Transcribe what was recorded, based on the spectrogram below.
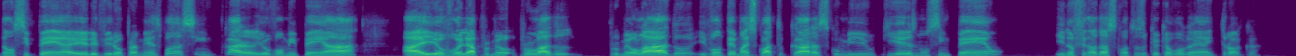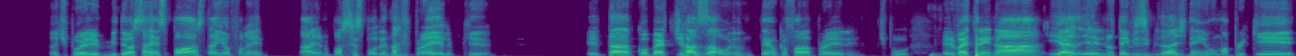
não se empenha? Ele virou para mim e respondeu assim, cara, eu vou me empenhar, aí eu vou olhar pro, meu, pro lado pro meu lado e vão ter mais quatro caras comigo que eles não se empenham e no final das contas o que, que eu vou ganhar em troca? Então, tipo, ele me deu essa resposta e eu falei, ah, eu não posso responder nada para ele, porque ele tá coberto de razão, eu não tenho o que falar para ele. Tipo, ele vai treinar e ele não tem visibilidade nenhuma porque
